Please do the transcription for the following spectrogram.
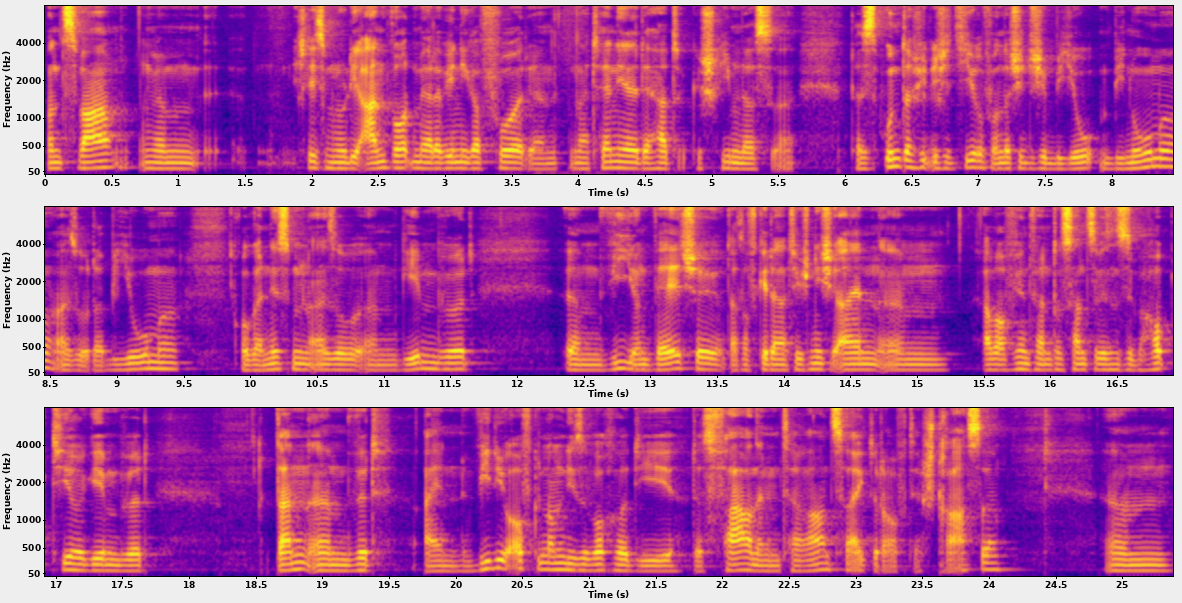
und zwar ähm, ich lese mir nur die Antworten mehr oder weniger vor. Der Nathaniel, der hat geschrieben, dass, äh, dass es unterschiedliche Tiere für unterschiedliche Bio Binome, also oder Biome, Organismen also ähm, geben wird. Ähm, wie und welche, darauf geht er natürlich nicht ein, ähm, aber auf jeden Fall interessant zu wissen, dass es überhaupt Tiere geben wird. Dann ähm, wird ein Video aufgenommen diese Woche, die das Fahren in dem Terrain zeigt oder auf der Straße. Ähm,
